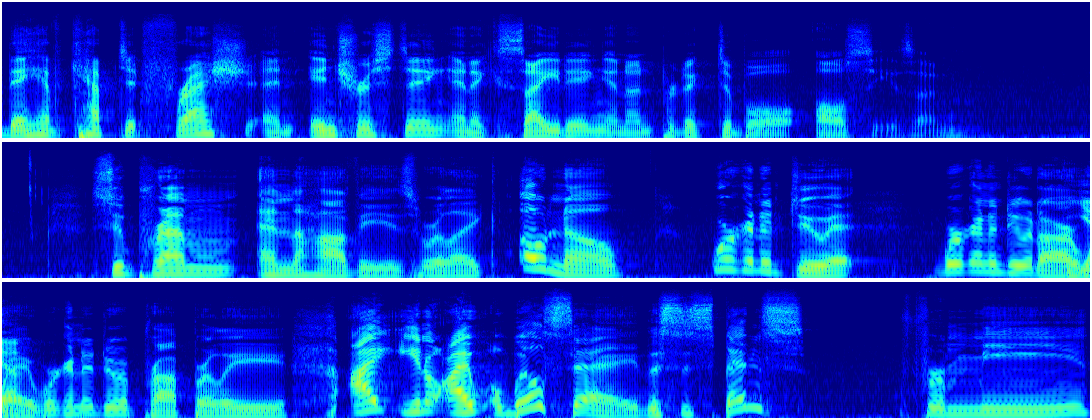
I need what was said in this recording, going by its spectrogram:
they have kept it fresh and interesting and exciting and unpredictable all season. Supremme and the Javis were like, "Oh no, we're gonna do it. We're gonna do it our Yep. way. We're gonna do it properly." I, you know, I will say the suspense for me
